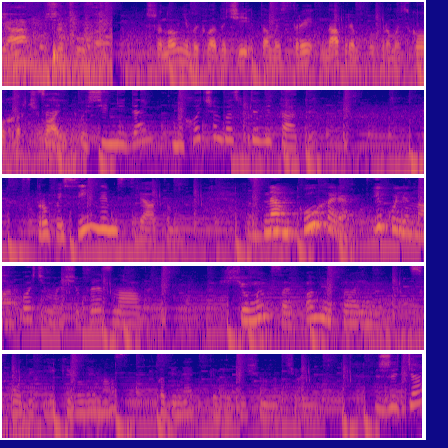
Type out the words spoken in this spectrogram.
я шеф-кухар. Шановні викладачі та майстри напрямку громадського Цей харчування. осінній день ми хочемо вас привітати. з професійним святом. з Днем кухаря і кулінара. Хочемо, щоб ви знали. Що ми все пам'ятаємо. Сходи, які вели нас в кабінет теоретичного навчання. Життя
